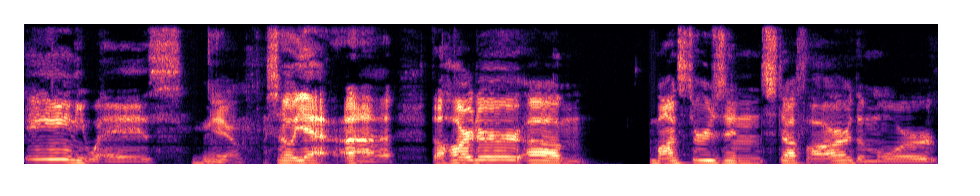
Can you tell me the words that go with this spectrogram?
Anyways, yeah. so yeah, uh, the harder um, monsters and stuff are, the more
